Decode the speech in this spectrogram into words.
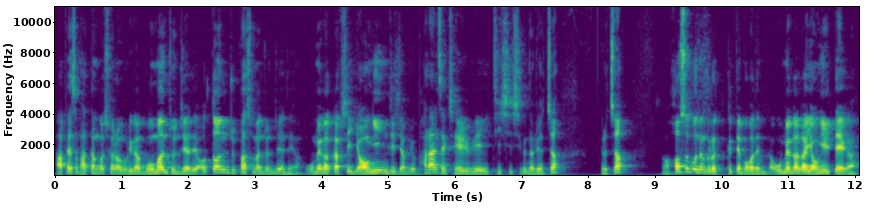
앞에서 봤던 것처럼 우리가 뭐만 존재해야 돼요? 어떤 주파수만 존재해야 돼요? 오메가 값이 0인 지점, 이 파란색 제일 위에 이 DC 시그널이었죠? 그렇죠? 어, 허수부는 그렇, 그때 뭐가 됩니까? 오메가가 0일 때가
